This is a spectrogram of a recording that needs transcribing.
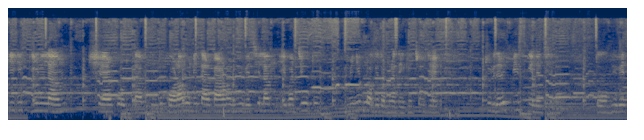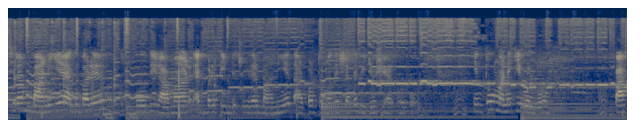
কি কি কিনলাম শেয়ার করতাম, কিন্তু করা হয়নি, তার কারণ ভেবেছিলাম, এবার যেহেতু মিনি ব্লগে তোমরা দেখেছ যে চুড়িদারের পিস কিনেছিলাম। তো ভেবেছিলাম বানিয়ে একবারে বৌদির, আমার একবারে তিনটে চুড়িদার বানিয়ে তারপর তোমাদের সাথে ভিডিও শেয়ার করব। কিন্তু মানে কি বলব? পাঁচ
